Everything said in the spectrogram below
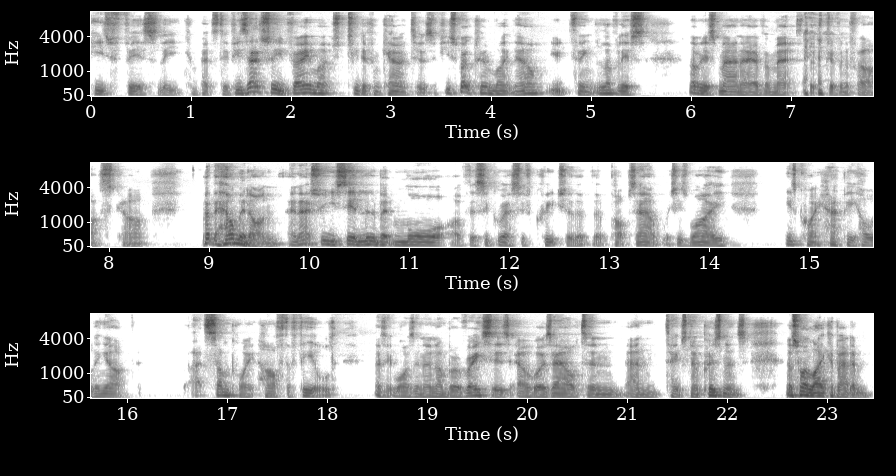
he's fiercely competitive. He's actually very much two different characters. If you spoke to him right now, you'd think loveliest loveliest man I ever met that's driven a fast car. Put the helmet on, and actually you see a little bit more of this aggressive creature that, that pops out, which is why he's quite happy holding up at some point half the field, as it was in a number of races, elbows out and and takes no prisoners. That's what I like about him.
